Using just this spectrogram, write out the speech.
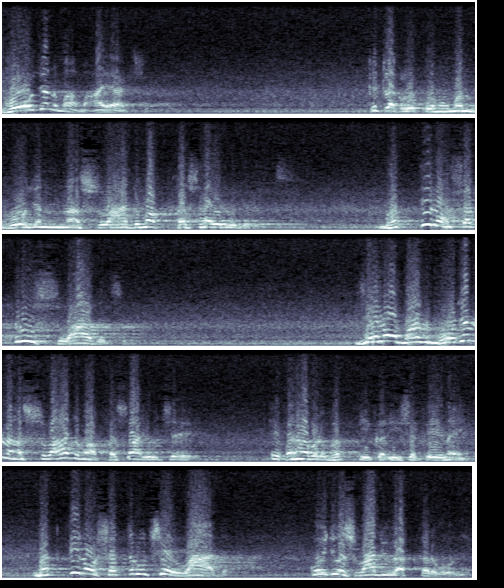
ભોજનમાં માયા છે. કેટલાક લોકોનું મન ભોજનના સ્વાદમાં ફસાયેલું જ રહે છે. ભક્તિનો શત્રુ સ્વાદ છે. જેનો મન ભોજનના સ્વાદમાં ફસાયું છે, એ બરાબર ભક્તિ કરી શકે નહીં. ભક્તિનો શત્રુ છે વાદ. કોઈ દિવસ વાદ વિવાદ કરવો નહીં.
